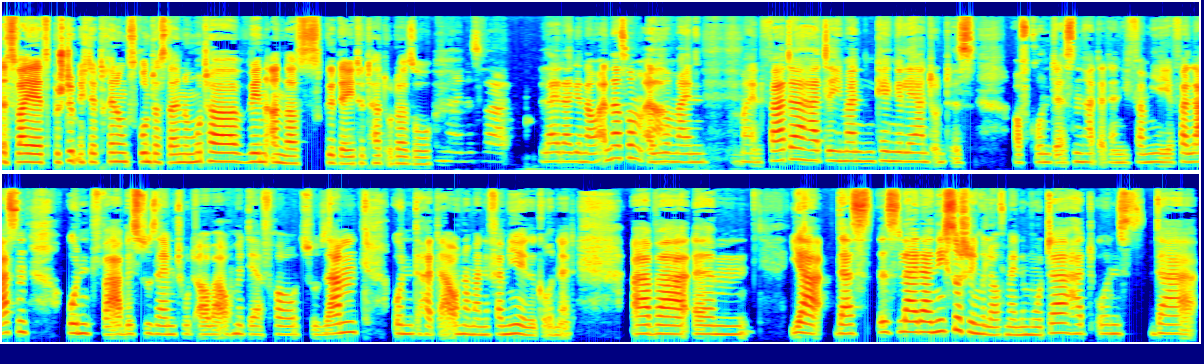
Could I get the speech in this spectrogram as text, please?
es war ja jetzt bestimmt nicht der Trennungsgrund, dass deine Mutter wen anders gedatet hat oder so. Nein, es war leider genau andersrum. Also ah. mein, mein Vater hatte jemanden kennengelernt und ist aufgrund dessen hat er dann die Familie verlassen und war bis zu seinem Tod aber auch mit der Frau zusammen und hat da auch nochmal eine Familie gegründet. Aber ähm, ja, das ist leider nicht so schön gelaufen. Meine Mutter hat uns da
